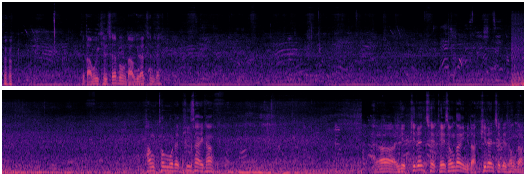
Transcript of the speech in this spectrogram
또 나무위 길 찾아보면 나오긴 할 텐데. 황토물의 피사의 강. 야, 이게 피렌체 대성당입니다. 피렌체 대성당.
